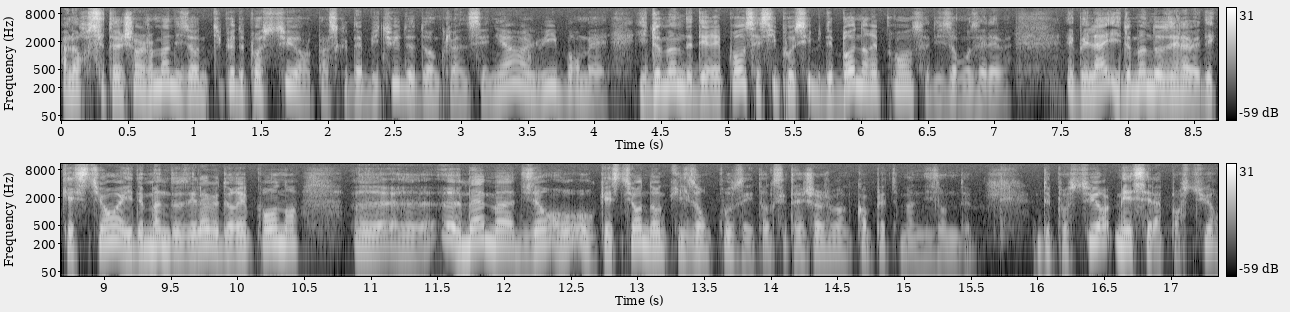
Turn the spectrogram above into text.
Alors c'est un changement, disons, un petit peu de posture, parce que d'habitude, donc l'enseignant, lui, bon, mais il demande des réponses et si possible des bonnes réponses, disons, aux élèves. Et bien là, il demande aux élèves des questions et il demande aux élèves de répondre euh, eux-mêmes, disons, aux, questions qu'ils ont posées. Donc c'est un changement complètement, disons, de, posture, mais c'est la posture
